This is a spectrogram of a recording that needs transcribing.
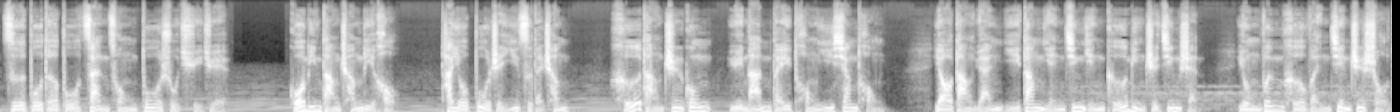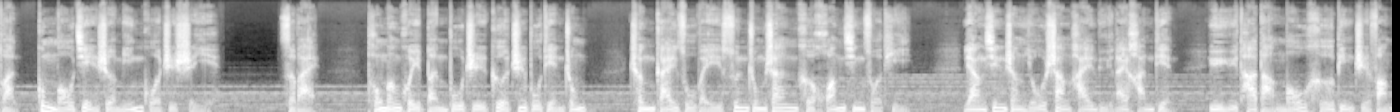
自不得不赞从多数取决。国民党成立后，他又不止一次地称。合党之功与南北统一相同，要党员以当年经营革命之精神，用温和稳健之手段，共谋建设民国之事业。此外，同盟会本部至各支部电中称改组为孙中山和黄兴所提，两先生由上海屡来函电，欲与他党谋合并之方。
